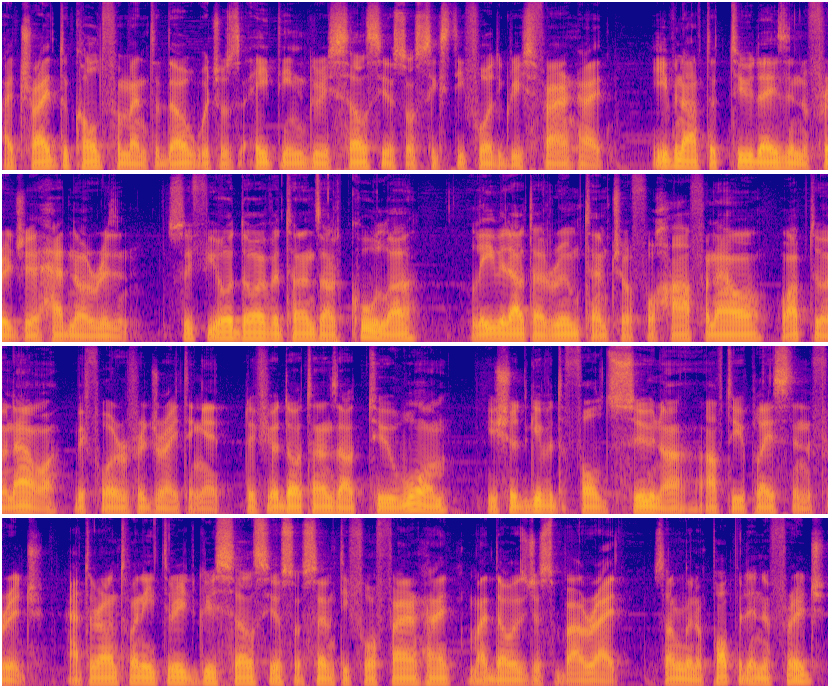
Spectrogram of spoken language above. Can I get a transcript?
I tried to cold ferment the dough which was 18 degrees Celsius or 64 degrees Fahrenheit. Even after 2 days in the fridge it had not risen. So if your dough ever turns out cooler, leave it out at room temperature for half an hour or up to an hour before refrigerating it. But if your dough turns out too warm, you should give it a fold sooner after you place it in the fridge. At around 23 degrees Celsius or 74 Fahrenheit, my dough is just about right. So I'm going to pop it in the fridge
